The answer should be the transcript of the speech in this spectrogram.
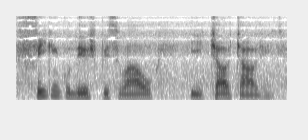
Fiquem com Deus, pessoal. E tchau, tchau, gente.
